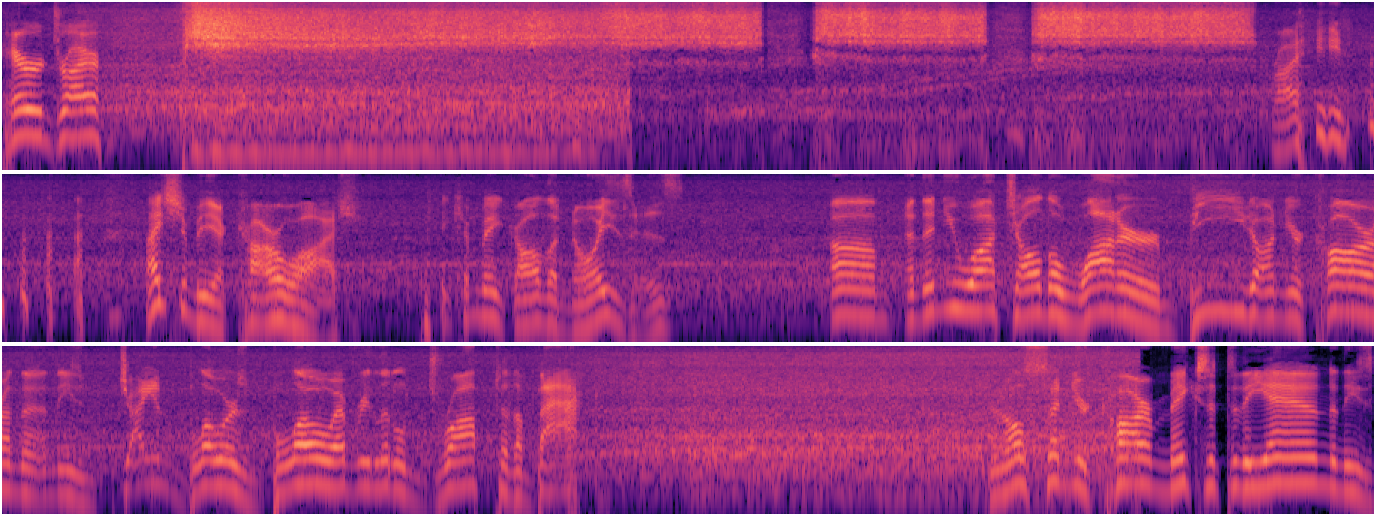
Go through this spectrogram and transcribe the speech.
hair dryer. Right? I should be a car wash. I can make all the noises. Um, and then you watch all the water bead on your car, and, the, and these giant blowers blow every little drop to the back. And all of a sudden, your car makes it to the end, and these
